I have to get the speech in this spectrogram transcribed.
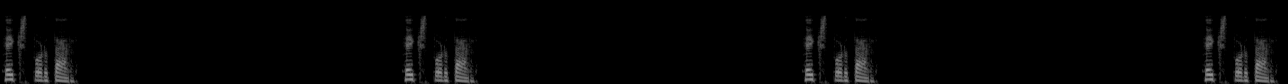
Exportar. Exportar. Exportar. Exportar.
